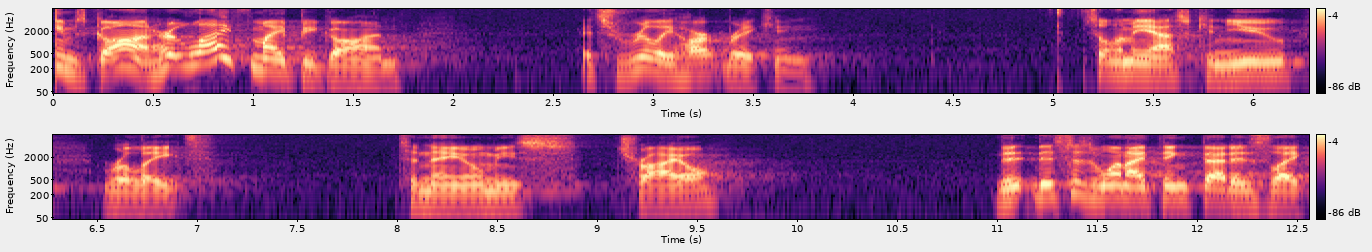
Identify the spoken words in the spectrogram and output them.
Her gone. Her life might be gone. It's really heartbreaking. So let me ask can you relate to Naomi's trial? This is one I think that is like,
